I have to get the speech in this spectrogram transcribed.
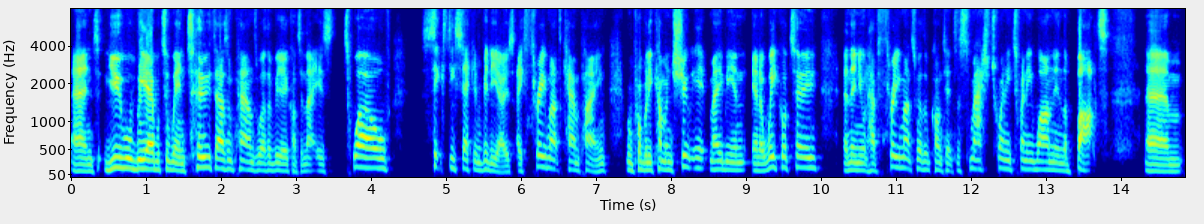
And you will be able to win £2,000 worth of video content. That is 12 60 second videos, a three month campaign. We'll probably come and shoot it maybe in, in a week or two. And then you'll have three months worth of content to smash 2021 in the butt. Um,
